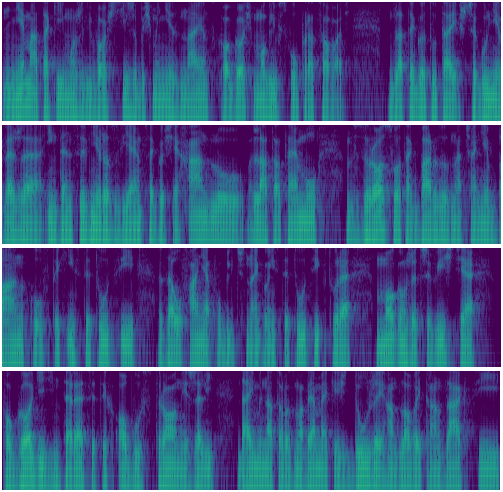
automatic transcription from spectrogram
nie ma takiej możliwości, żebyśmy nie znając kogoś mogli współpracować. Dlatego tutaj, szczególnie w erze intensywnie rozwijającego się handlu, lata temu wzrosło tak bardzo znaczenie banków, tych instytucji zaufania publicznego, instytucji, które mogą rzeczywiście pogodzić interesy tych obu stron, jeżeli dajmy na to rozmawiamy o jakiejś dużej handlowej transakcji,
